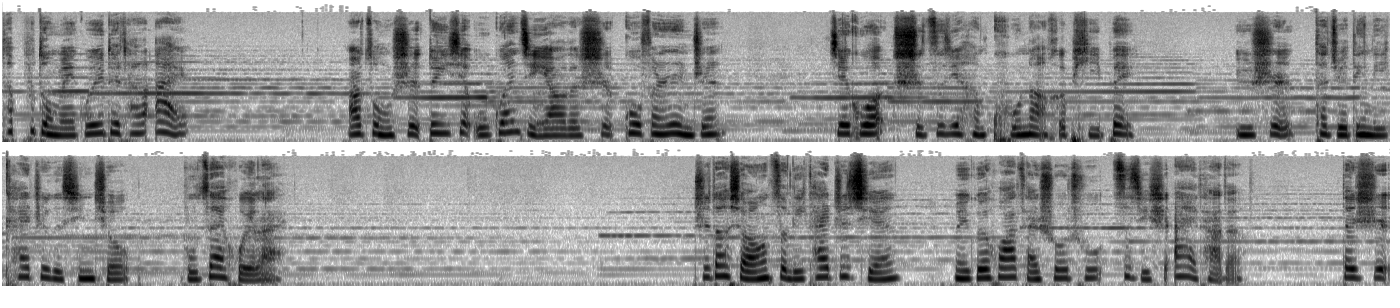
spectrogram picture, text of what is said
他不懂玫瑰对他的爱，而总是对一些无关紧要的事过分认真，结果使自己很苦恼和疲惫。于是他决定离开这个星球，不再回来。直到小王子离开之前，玫瑰花才说出自己是爱他的。但是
